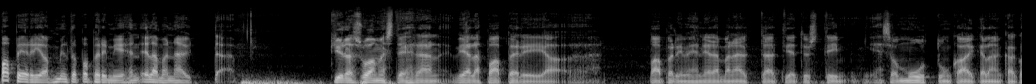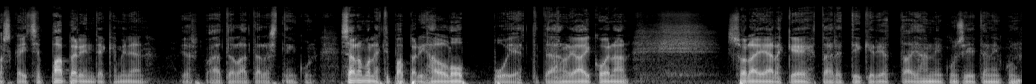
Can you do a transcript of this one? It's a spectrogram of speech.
paperia, miltä paperimiehen elämä näyttää? Kyllä Suomessa tehdään vielä paperi ja äh, paperimiehen elämä näyttää tietysti, se on muuttunut kaikella koska itse paperin tekeminen, jos ajatellaan tällaista niin kuin sanomanehtipaperihan loppui, että tämähän oli aikoinaan sodan jälkeen taidettiin kirjoittaa ihan niin kuin siitä niin kuin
